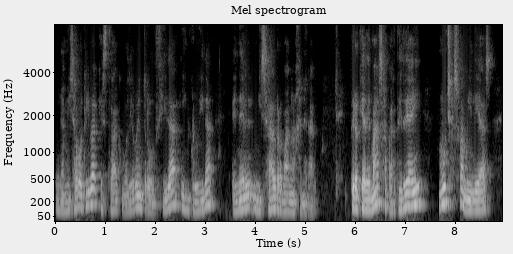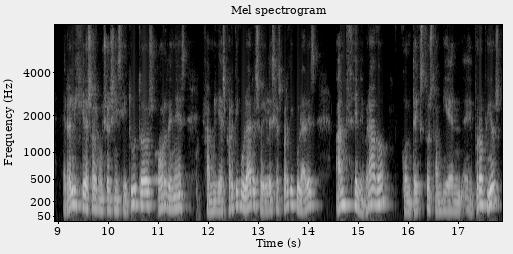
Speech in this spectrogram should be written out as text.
Una misa votiva que está, como digo, introducida, incluida en el misal romano general. Pero que además, a partir de ahí, muchas familias religiosas, muchos institutos, órdenes, familias particulares o iglesias particulares han celebrado, con textos también eh, propios,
